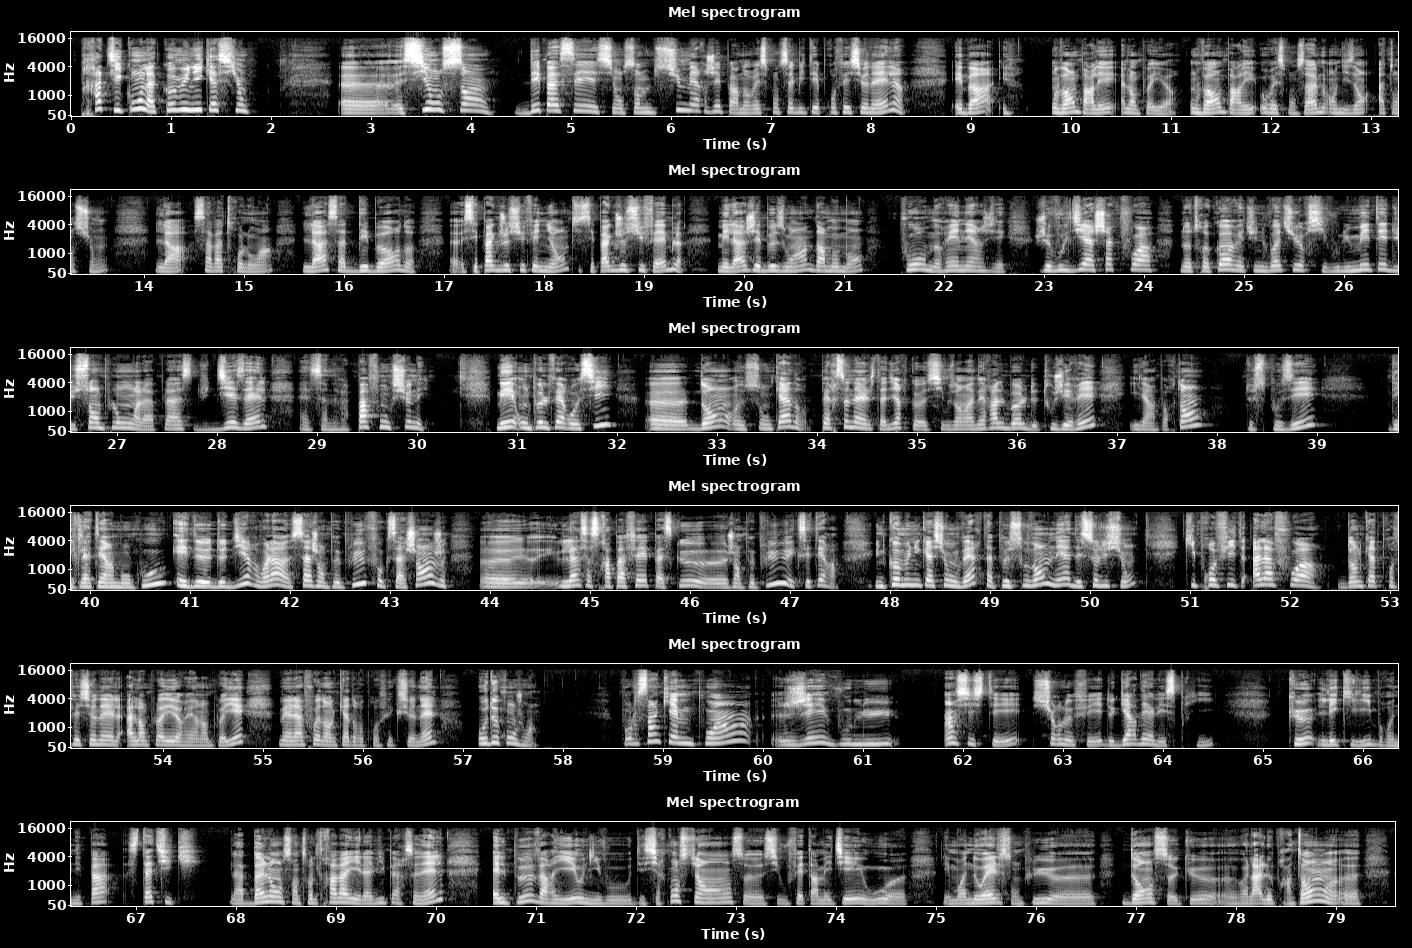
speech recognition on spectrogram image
pratiquons la communication. Euh, si on sent dépassé, si on semble submergé par nos responsabilités professionnelles, eh ben, on va en parler à l'employeur, on va en parler au responsable en disant attention, là ça va trop loin, là ça déborde, euh, c'est pas que je suis feignante, c'est pas que je suis faible, mais là j'ai besoin d'un moment pour me réénergiser. Je vous le dis à chaque fois, notre corps est une voiture, si vous lui mettez du sans-plomb à la place du diesel, eh, ça ne va pas fonctionner. Mais on peut le faire aussi euh, dans son cadre personnel, c'est-à-dire que si vous en avez ras-le-bol de tout gérer, il est important de se poser, d'éclater un bon coup et de, dire voilà ça j'en peux plus faut que ça change euh, là ça sera pas fait parce que euh, j'en peux plus etc une communication ouverte elle peut souvent mener à des solutions qui profitent à la fois dans le cadre professionnel à l'employeur et à l'employé mais à la fois dans le cadre professionnel aux deux conjoints. Pour le cinquième point j'ai voulu insister sur le fait de garder à l'esprit que l'équilibre n'est pas statique la balance entre le travail et la vie personnelle, elle peut varier au niveau des circonstances. Euh, si vous faites un métier où euh, les mois de Noël sont plus euh, denses que voilà le printemps,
